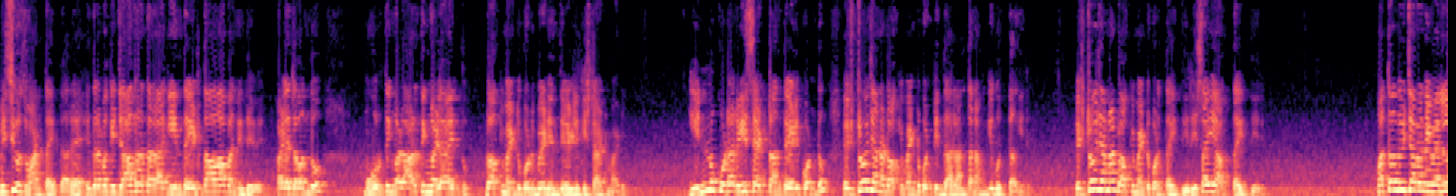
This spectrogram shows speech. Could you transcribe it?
ಮಿಸ್ಯೂಸ್ ಮಾಡ್ತಾ ಇದ್ದಾರೆ. ಇದರ ಬಗ್ಗೆ ಜಾಗೃತರಾಗಿ ಅಂತ ಹೇಳ್ತಾ ಬಂದಿದ್ದೇವೆ. ಕಳೆದ ಒಂದು ಮೂರು ತಿಂಗಳು, ಆರು ತಿಂಗಳೇ ಆಯಿತು. ಡಾಕ್ಯುಮೆಂಟ್ ಕೊಡಬೇಡಿ ಅಂತ ಹೇಳಲಿಕ್ಕೆ ಸ್ಟಾರ್ಟ್ ಮಾಡಿ. ಇನ್ನು ಕೂಡ ರೀಸೆಟ್ ಅಂತ ಹೇಳಿಕೊಂಡು ಎಷ್ಟೋ ಜನ ಡಾಕ್ಯುಮೆಂಟ್ ಕೊಟ್ಟಿದ್ದಾರೆ ಅಂತ ನಮಗೆ ಗೊತ್ತಾಗಿದೆ. ಎಷ್ಟೋ ಜನ ಡಾಕ್ಯುಮೆಂಟ್ ಕೊಡ್ತಾ ಇದ್ದೀರಿ, ಸಹಿ ಆಗ್ತಾ ಇದ್ದೀರಿ. ಮತ್ತೊಂದು ವಿಚಾರ ನೀವೆಲ್ಲ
